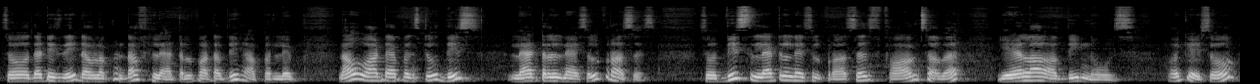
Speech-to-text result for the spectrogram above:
So that is the development of lateral part of the upper lip. Now what happens to this lateral nasal process? So this lateral nasal process forms our ala of the nose. Okay, so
